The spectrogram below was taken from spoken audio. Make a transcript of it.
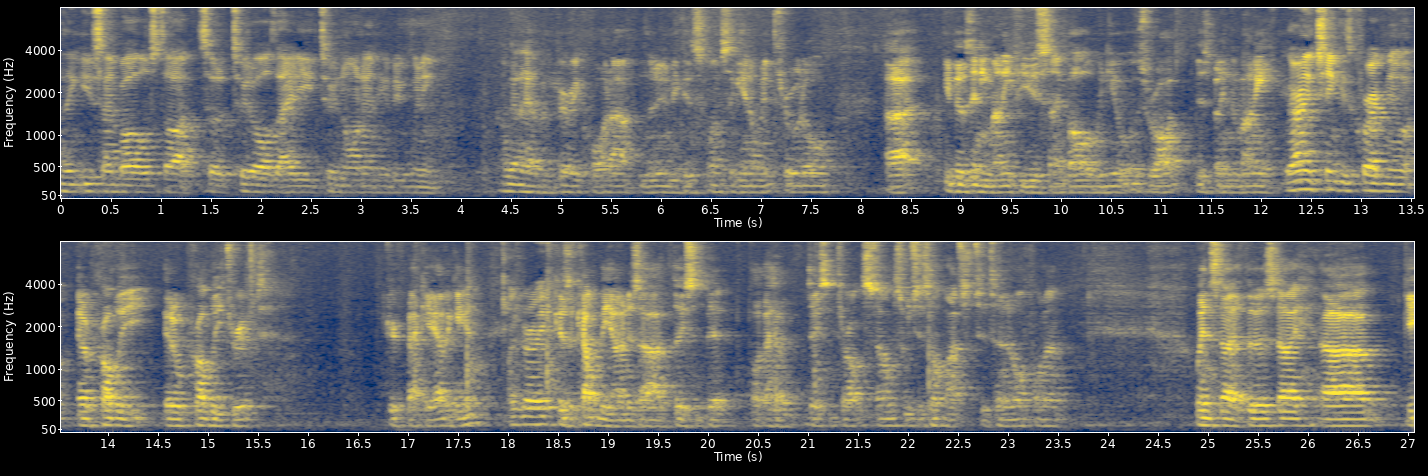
I think Usain Bowler will start sort of $2.80, $2.90 I think he'll be winning. I'm going to have a very quiet afternoon because once again I went through it all. Uh, if there was any money for Usain Bolt, we knew it was right. There's been the money. The only chink is Craig Newitt. It'll probably it'll probably drift drift back out again I Agree. because a couple of the owners are decent bet, like they have a decent throw at the stumps, which is not much to turn off on a Wednesday or Thursday. Uh, yeah,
